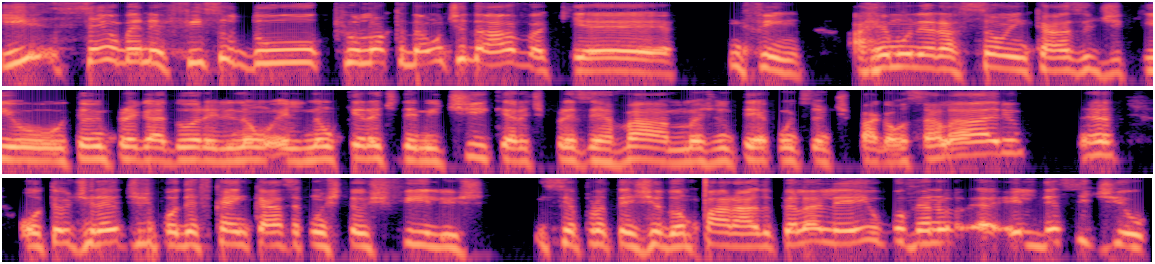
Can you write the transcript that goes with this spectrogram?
e sem o benefício do que o lockdown te dava, que é, enfim, a remuneração em caso de que o teu empregador ele não, ele não queira te demitir, queira te preservar, mas não tenha condição de te pagar o salário, né? ou teu direito de poder ficar em casa com os teus filhos e ser protegido, amparado pela lei, o governo é, ele decidiu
